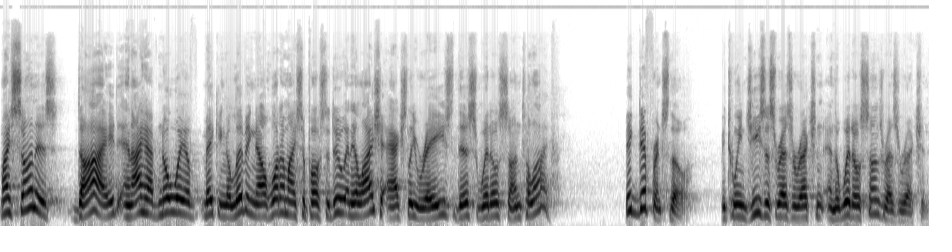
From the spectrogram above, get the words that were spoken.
My son has died, and I have no way of making a living now. What am I supposed to do? And Elisha actually raised this widow's son to life. Big difference, though, between Jesus' resurrection and the widow's son's resurrection.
